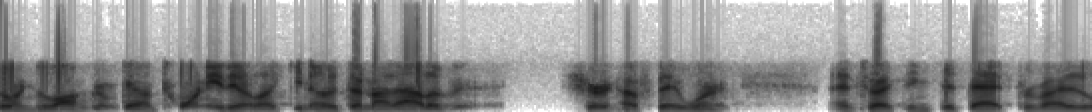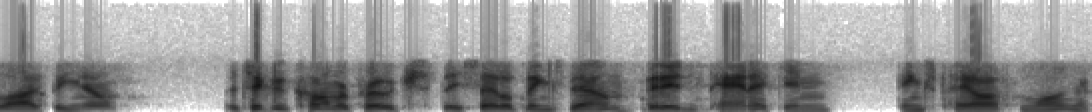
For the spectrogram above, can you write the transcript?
going to longer down twenty, they're like you know they're not out of it. Sure enough, they weren't, and so I think that that provided a lot. But you know, they took a calm approach. They settled things down. They didn't panic, and things pay off in the long run.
